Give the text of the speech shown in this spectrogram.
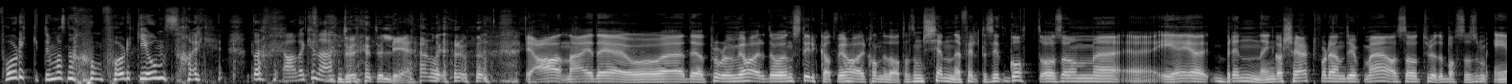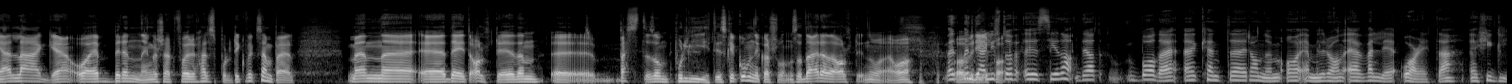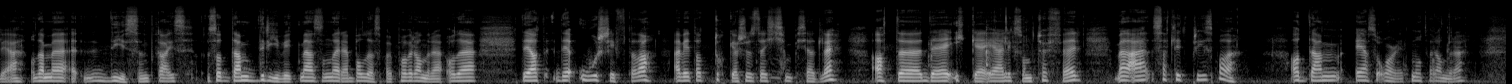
folk Du må snakke om folk i omsorg. Da, ja, det kunne jeg. Du, du ler her nå, Gjermund. Ja, nei, det er jo det er jo et problem. Vi har, det er jo en styrke at vi har kandidater som kjenner feltet sitt godt, og som eh, er brennende engasjert for det de driver med. Altså Trude Basso som er lege og er brennende engasjert for helsepolitikk, f.eks. Men eh, det er ikke alltid den eh, beste sånn politiske kommunikasjonen, så der er det alltid noe å, Men, å men det jeg har lyst til å eh, si, da, det at både eh, Kent Ranum og Emil Raan er veldig ålreite, eh, hyggelige, og de er decent guys. Så de driver ikke med sånn ballespark på hverandre. Og det, det at det ordskiftet, da Jeg vet at dere syns det er kjempekjedelig at eh, det ikke er liksom tøffere, men jeg setter litt pris på det. At de er så ålreite mot hverandre.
